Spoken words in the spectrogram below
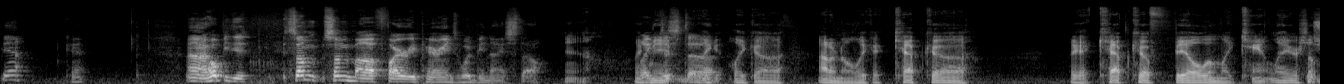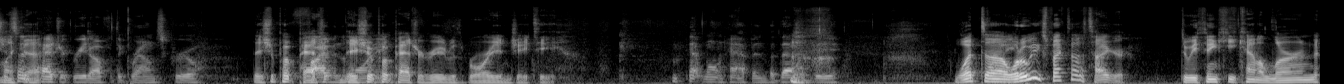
Yeah. Okay. Uh, I hope you did. Some some uh, fiery pairings would be nice though. Yeah, Like, maybe- just, uh, like like I don't know, like a Koepka, like a Koepka Phil and like Cantlay or something like send that. Patrick Reed off with the grounds crew. they should put Patrick. the They should put Patrick Reed with Rory and JT. That won't happen, but that would be. What uh, what do we expect out of Tiger? Do we think he kind of learned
